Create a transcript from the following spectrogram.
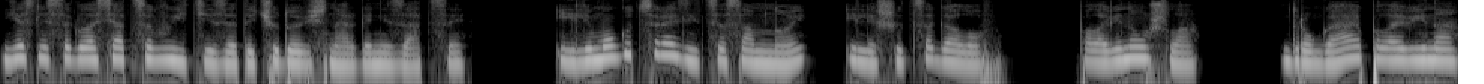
если согласятся выйти из этой чудовищной организации, или могут сразиться со мной и лишиться голов. Половина ушла. Другая половина...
